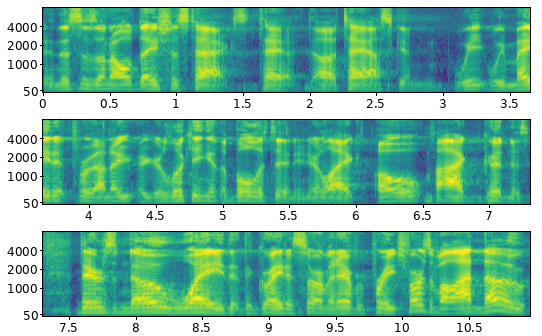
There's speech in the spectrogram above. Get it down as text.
and this is an audacious tax, ta- uh, task, and we, we made it through. I know you're looking at the bulletin and you're like, oh my goodness, there's no way that the greatest sermon ever preached. First of all, I know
